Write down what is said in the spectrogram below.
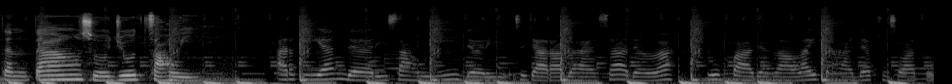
tentang sujud sahwi. Artian dari sahwi dari secara bahasa adalah lupa dan lalai terhadap sesuatu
